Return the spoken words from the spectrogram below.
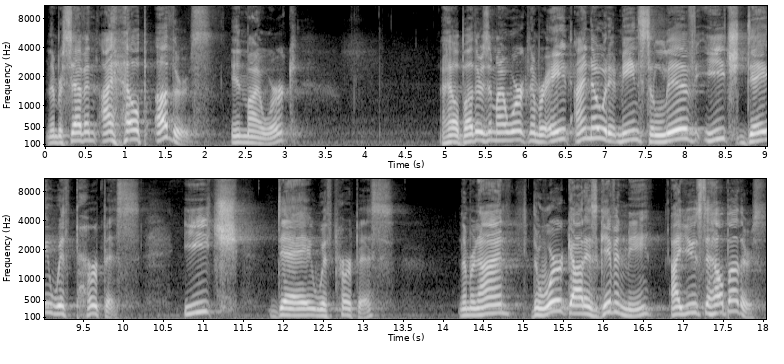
Number seven, I help others in my work. I help others in my work. Number eight, I know what it means to live each day with purpose. Each day with purpose. Number nine, the work God has given me, I use to help others.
